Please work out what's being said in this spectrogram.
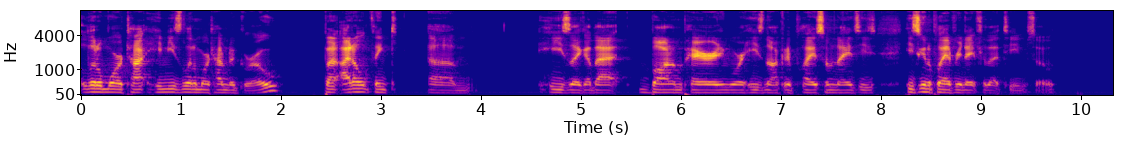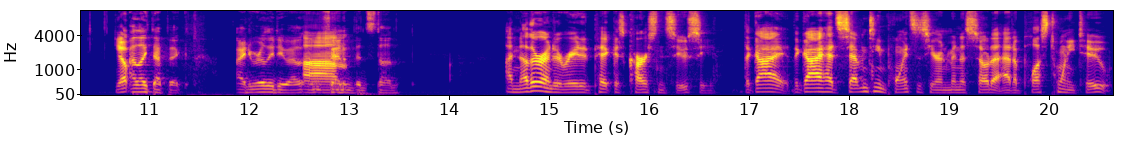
a little more time. He needs a little more time to grow, but I don't think um, he's like that bottom pairing where he's not going to play some nights. He's he's going to play every night for that team. So Yep. I like that pick. I really do. I'm a fan Um, of Vince Dunn. Another underrated pick is Carson Soucy. The guy, the guy had 17 points this year in Minnesota at a plus 22,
